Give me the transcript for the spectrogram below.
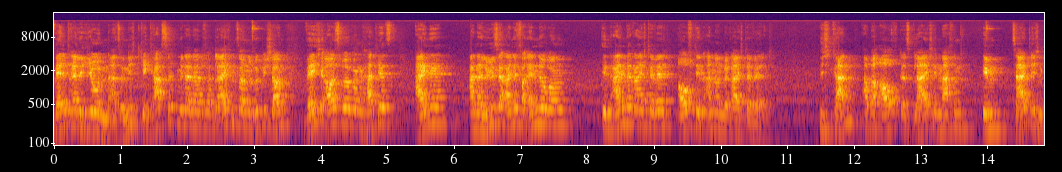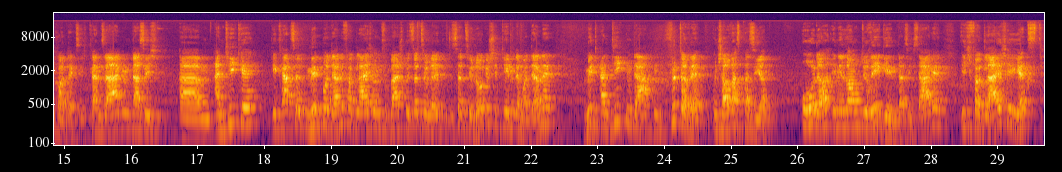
Weltreligionen. Also nicht gekapselt miteinander vergleichen, sondern wirklich schauen, welche Auswirkungen hat jetzt eine Analyse, eine Veränderung in einem Bereich der Welt auf den anderen Bereich der Welt. Ich kann aber auch das Gleiche machen im zeitlichen Kontext. Ich kann sagen, dass ich ähm, Antike gekapselt mit Moderne vergleiche und zum Beispiel soziologische Themen der Moderne mit antiken Daten füttere und schaue, was passiert. Oder in eine Longue Durée gehen, dass ich sage, ich vergleiche jetzt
